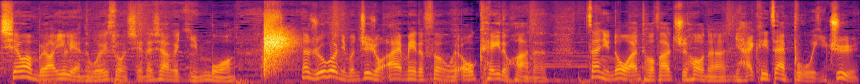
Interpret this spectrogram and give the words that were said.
千万不要一脸的猥琐，显得像个淫魔。那如果你们这种暧昧的氛围 OK 的话呢，在你弄完头发之后呢，你还可以再补一句：“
